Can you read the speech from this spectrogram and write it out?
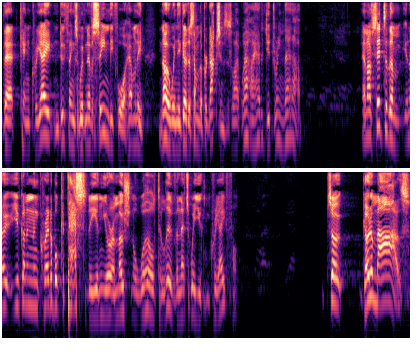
that can create and do things we've never seen before. How many know when you go to some of the productions it's like wow how did you dream that up And I've said to them, you know, you've got an incredible capacity in your emotional world to live, and that's where you can create from. So go to Mars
